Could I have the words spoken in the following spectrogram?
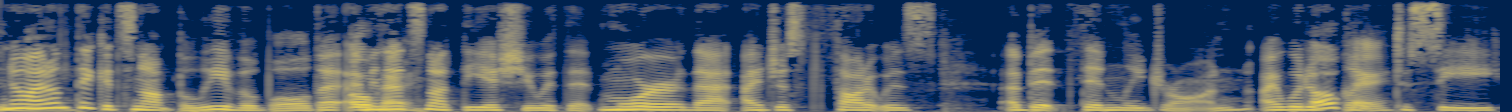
No, me. I don't think it's not believable. That I mean, that's not the issue with it. More that I just thought it was a bit thinly drawn. I would have Okay. liked to see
